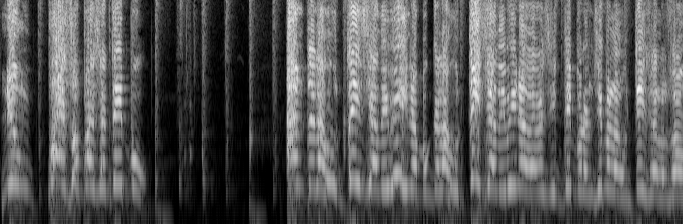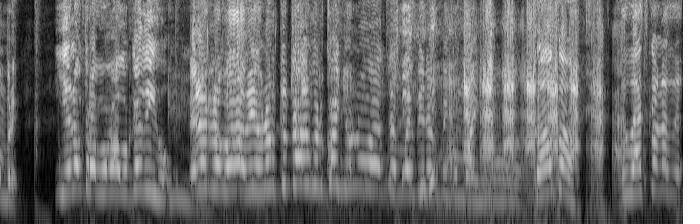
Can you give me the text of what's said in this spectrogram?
ni un peso para ese tipo. Ante la justicia divina, porque la justicia divina debe existir por encima de la justicia de los hombres. ¿Y el otro abogado qué dijo? El otro abogado dijo, no, tú estás loco, coño, no, te voy a mi compañero. no". Coco, tú vas con los.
